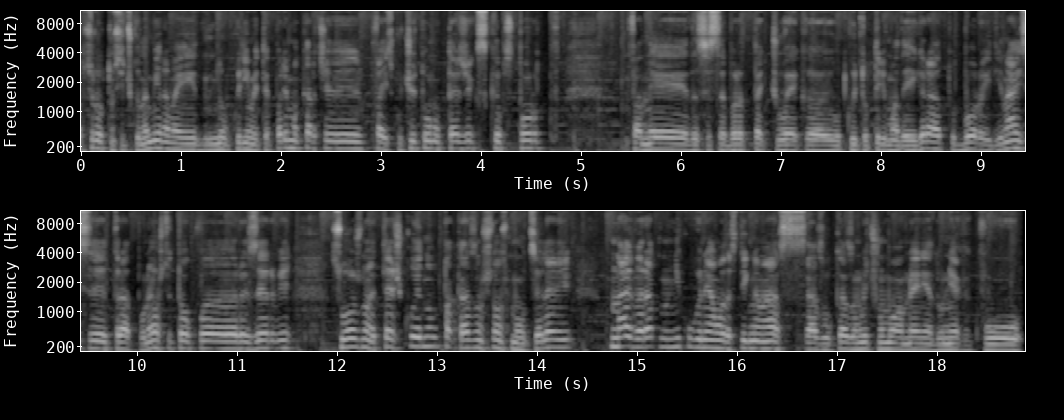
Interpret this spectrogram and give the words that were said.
абсолютно всичко намираме и необходимите пари, макар че това е изключително тежък, скъп спорт. Това не е да се съберат 5 човека, от които трима да играят. Отбора е 11, трябват поне още толкова резерви. Сложно е, тежко е, но пак казвам, що сме оцелели. Най-вероятно никога няма да стигнем, аз, аз го казвам лично мое мнение, до някакво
